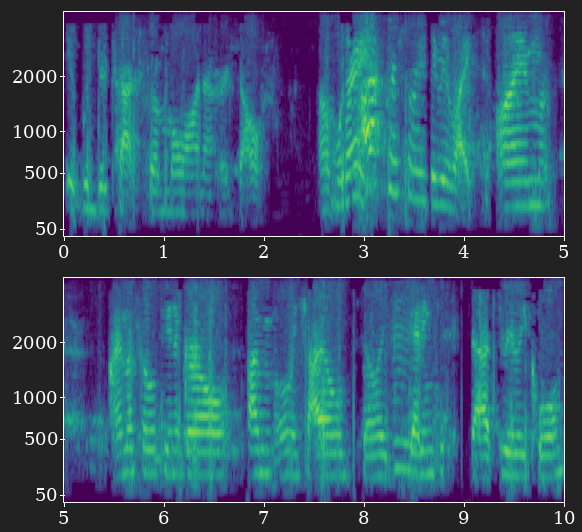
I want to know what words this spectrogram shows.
it would detract from Moana herself. Um, which Right. I personally really liked. I'm I'm a Filipino girl. I'm an only child, so like Mm. getting to that's really cool.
